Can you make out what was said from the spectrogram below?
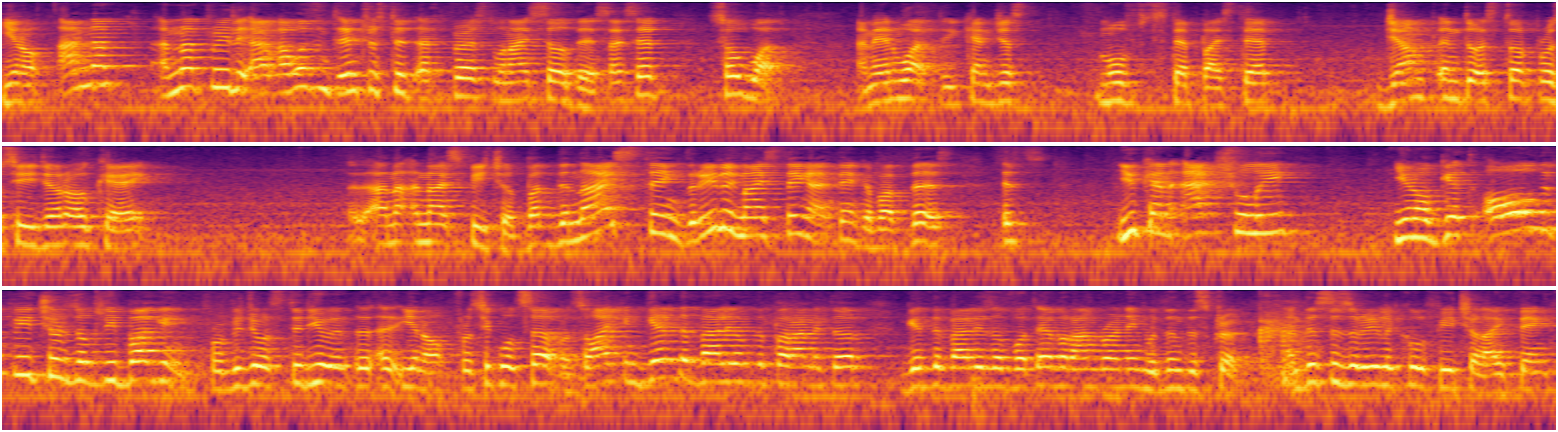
you know, I'm not, I'm not really, I, I wasn't interested at first when I saw this. I said, so what? I mean, what? You can just move step by step, jump into a store procedure, okay. A, a nice feature. But the nice thing, the really nice thing I think about this is you can actually you know, get all the features of debugging for Visual Studio, uh, uh, you know, for SQL Server. So I can get the value of the parameter, get the values of whatever I'm running within the script. And this is a really cool feature, I think,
